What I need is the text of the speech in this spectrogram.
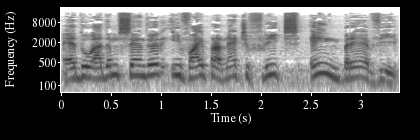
é do Adam Sandler e vai para Netflix em breve.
